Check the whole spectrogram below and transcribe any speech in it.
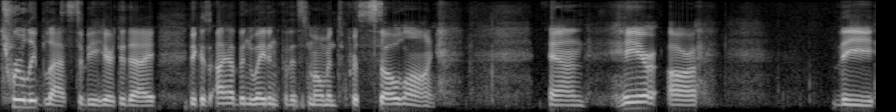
truly blessed to be here today because I have been waiting for this moment for so long and here are the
